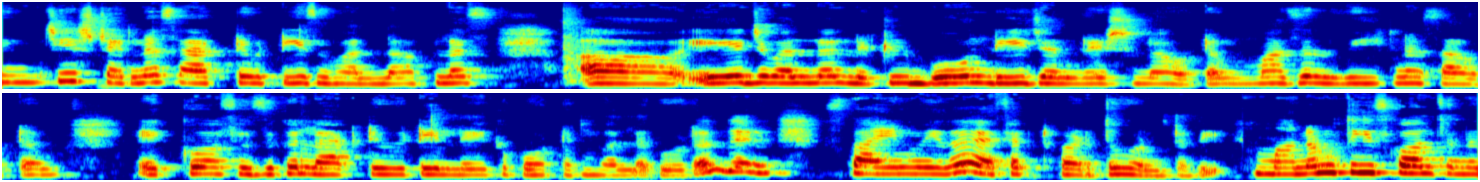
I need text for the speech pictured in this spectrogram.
నుంచి స్టెన్నస్ యాక్టివిటీస్ వల్ల ప్లస్ ఏజ్ వల్ల లిటిల్ బోన్ డీజనరేషన్ అవటం మజిల్ వీక్నెస్ అవటం ఎక్కువ ఫిజికల్ యాక్టివిటీ లేకపోవటం వల్ల కూడా దెన్ స్పైన్ మీద ఎఫెక్ట్ పడుతూ ఉంటుంది. మనం తీసుకోవాల్సిన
